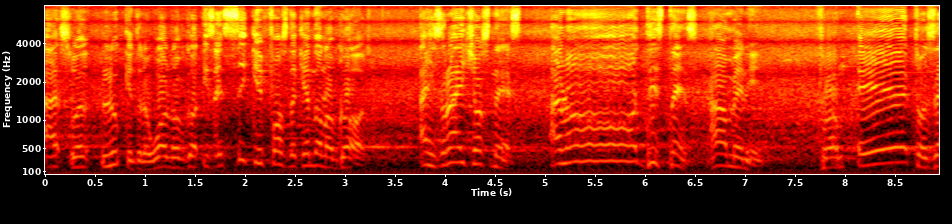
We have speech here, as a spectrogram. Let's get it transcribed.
As we look into the word of God, He says, Seek ye first the kingdom of God and his righteousness, and all these things, how many? From A to Z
